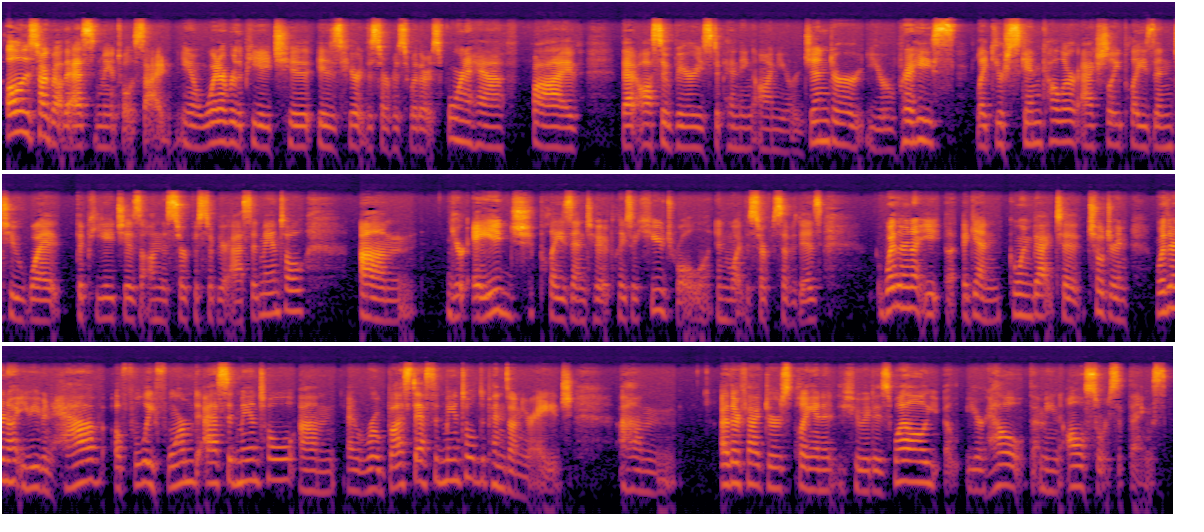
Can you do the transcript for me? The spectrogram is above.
all this talk about the acid mantle aside, you know, whatever the pH is here at the surface, whether it's four and a half, five, that also varies depending on your gender, your race, like your skin color actually plays into what the pH is on the surface of your acid mantle. Um, your age plays into it, plays a huge role in what the surface of it is whether or not you again going back to children whether or not you even have a fully formed acid mantle um, a robust acid mantle depends on your age. Um, other factors play into it as well your health i mean all sorts of things.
